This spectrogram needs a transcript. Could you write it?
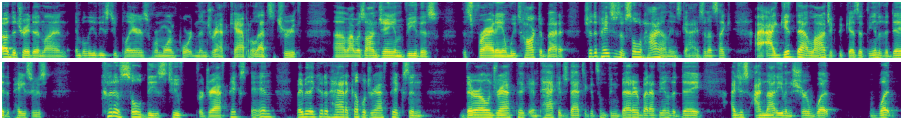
of the trade deadline and believe these two players were more important than draft capital. That's the truth. Um, I was on JMV this this Friday and we talked about it. Should the Pacers have sold high on these guys? And it's like I, I get that logic because at the end of the day, the Pacers could have sold these two for draft picks and maybe they could have had a couple draft picks and their own draft pick and package that to get something better. But at the end of the day, I just I'm not even sure what what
